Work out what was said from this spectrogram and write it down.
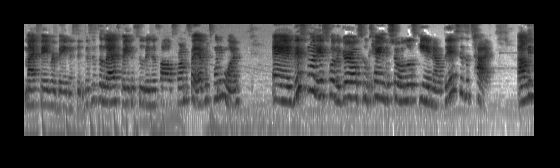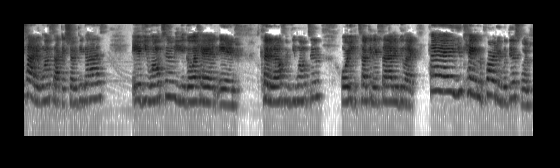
my favorite bathing suit. This is the last bathing suit in this haul from Forever 21. And this one is for the girls who came to show a little skin. Now this is a tie. I only tied it once so I can show you guys. If you want to, you can go ahead and cut it off if you want to. Or you can tuck it inside and be like, hey, you came to party with this one.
